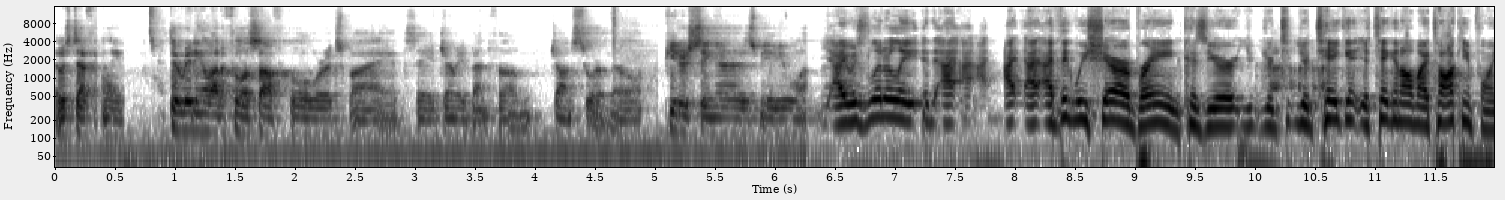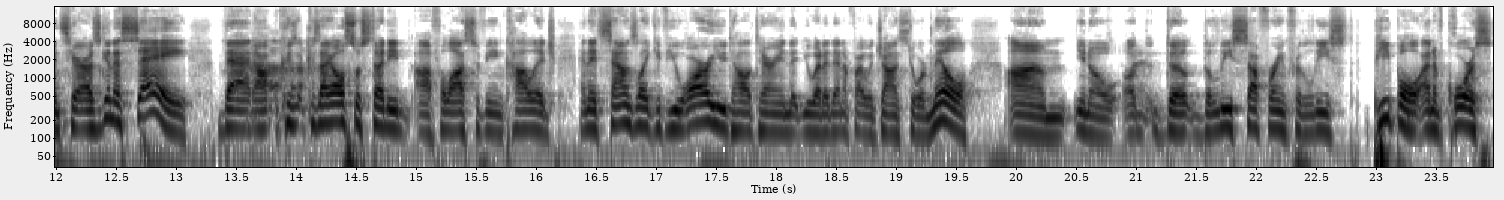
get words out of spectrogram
it was definitely they're reading a lot of philosophical works by, say, Jeremy Bentham, John Stuart Mill, Peter Singer is maybe one. I was literally. I I, I, I think we share a brain because you're you're you're taking you're taking all my talking points here. I was gonna say that because because I also studied uh, philosophy in college, and it sounds like if you are a utilitarian, that you would identify with John Stuart Mill. Um, you know, uh, the the least suffering for the least people, and of course,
